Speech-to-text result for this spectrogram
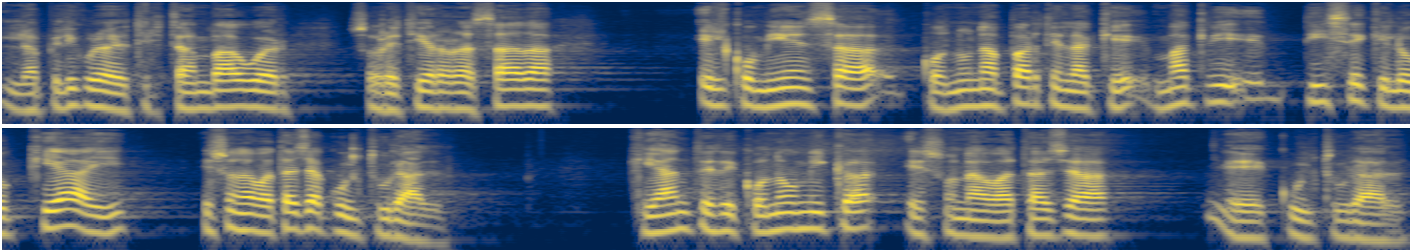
la película de Tristan Bauer sobre Tierra Arrasada, él comienza con una parte en la que Macri dice que lo que hay es una batalla cultural, que antes de económica es una batalla eh, cultural.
